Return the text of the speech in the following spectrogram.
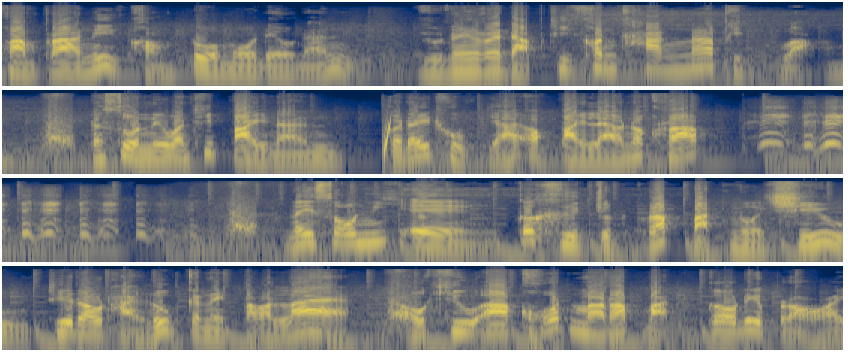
ความปราณีตของตัวโมเดลนั้น อยู่ในระดับที่ค่อนข้างน่าผิดหวัง แต่ส่วนในวันที่ไปนั้นก็ได้ถูกย้ายออกไปแล้วนะครับในโซนนี้เองก็คือจุดรับบัตรหน่วยชิลที่เราถ่ายรูปกันในตอนแรก เอา QR code มารับบัตรก็เรียบร้อย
